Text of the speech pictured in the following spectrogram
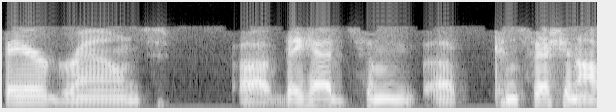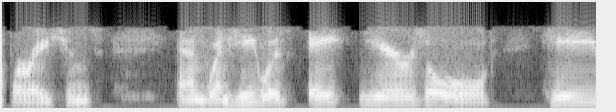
fairgrounds. Uh, they had some uh, concession operations and when he was eight years old, he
